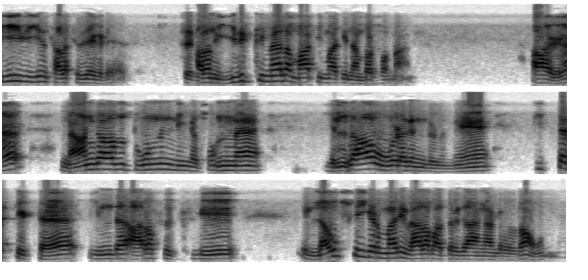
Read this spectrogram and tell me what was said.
டிவியும் சலச்சதே கிடையாது. அவங்க இதுக்கு மேல மாத்தி மாத்தி நம்பர் சொன்னாங்க. ஆக நான்காவது தூண்னு நீங்க சொன்ன எல்லா ஊடகங்களுமே கிட்டத்தட்ட இந்த அரசுக்கு லவுட் ஸ்பீக்கர் மாதிரி வேலை பார்த்துருக்காங்கன்றது தான் உண்மை.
